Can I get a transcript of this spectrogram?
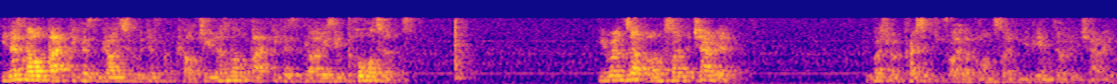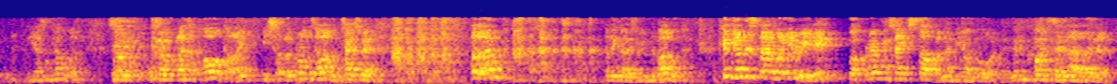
He doesn't hold back because the guy's from a different culture, he doesn't hold back because the guy is important. He runs up alongside the chariot. It'd be much more impressive to drive up alongside your BMW chariot, wouldn't it? But he hasn't got one. So, so as a poor guy, he sort of runs along and taps away, hello! And the guy's reading the Bible. Can you understand what you're reading? Well, for heaven's sake, stop and let me on board. He didn't quite say that either.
